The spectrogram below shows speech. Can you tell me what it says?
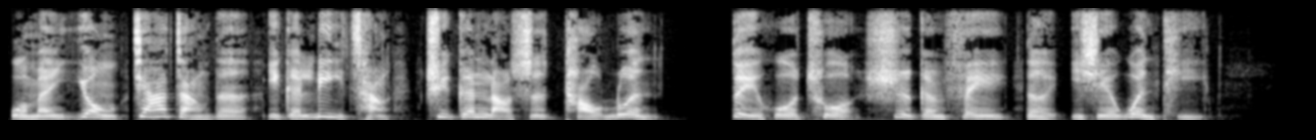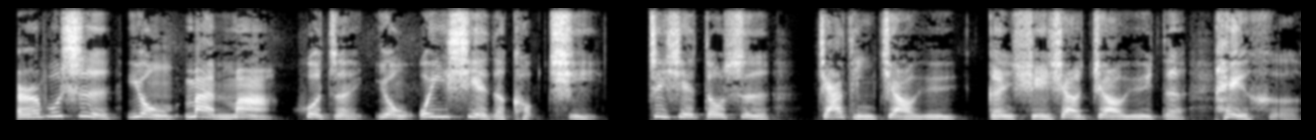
我们用家长的一个立场去跟老师讨论。对或错、是跟非的一些问题，而不是用谩骂或者用威胁的口气，这些都是家庭教育跟学校教育的配合。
